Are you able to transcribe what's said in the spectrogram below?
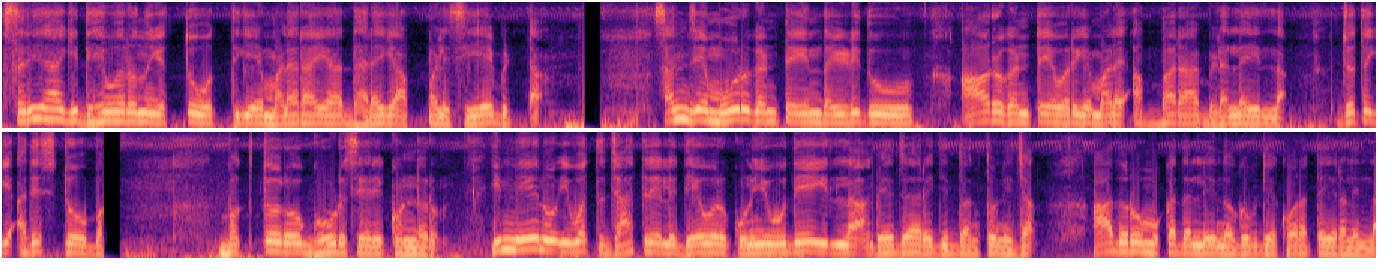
ಸರಿಯಾಗಿ ದೇವರನ್ನು ಎತ್ತು ಹೊತ್ತಿಗೆ ಮಳೆರಾಯ ಧರೆಗೆ ಅಪ್ಪಳಿಸಿಯೇ ಬಿಟ್ಟ. ಸಂಜೆ ಮೂರು ಗಂಟೆಯಿಂದ ಹಿಡಿದು ಆರು ಗಂಟೆಯವರೆಗೆ ಮಳೆ ಅಬ್ಬರ ಬಿಡಲೇ ಇಲ್ಲ. ಜೊತೆಗೆ ಅದೆಷ್ಟೋ ಭಕ್ ಭಕ್ತರು ಗೂಡು ಸೇರಿಕೊಂಡರು. ಇನ್ನೇನು ಇವತ್ತು ಜಾತ್ರೆಯಲ್ಲಿ ದೇವರು ಕುಣಿಯುವುದೇ ಇಲ್ಲ. ಬೇಜಾರಿದ್ದಂತೂ ನಿಜ. ಆದರೂ ಮುಖದಲ್ಲಿ ನಗುವಿಗೆ ಕೊರತೆ ಇರಲಿಲ್ಲ.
